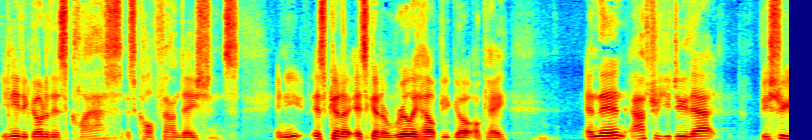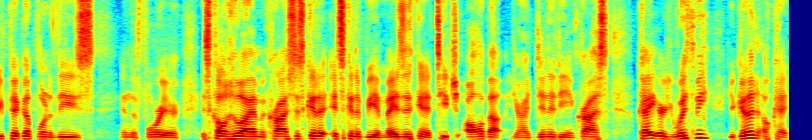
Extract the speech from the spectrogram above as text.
you need to go to this class. It's called Foundations. And you, it's going to it's gonna really help you go, okay. And then after you do that, be sure you pick up one of these in the foyer. It's called Who I Am in Christ. It's gonna, it's gonna be amazing. It's gonna teach all about your identity in Christ. Okay, are you with me? You good? Okay.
